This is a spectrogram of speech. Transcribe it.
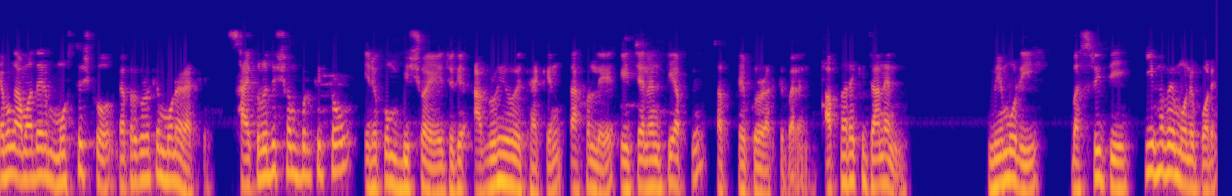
এবং আমাদের মস্তিষ্ক ব্যাপারগুলোকে মনে রাখে। সাইকোলজি সম্পর্কিত এরকম বিষয়ে যদি আগ্রহী হয়ে থাকেন, তাহলে এই চ্যানেলটি আপনি সাবস্ক্রাইব করে রাখতে পারেন। আপনারা কি জানেন মেমোরি বা স্মৃতি কীভাবে মনে পড়ে?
